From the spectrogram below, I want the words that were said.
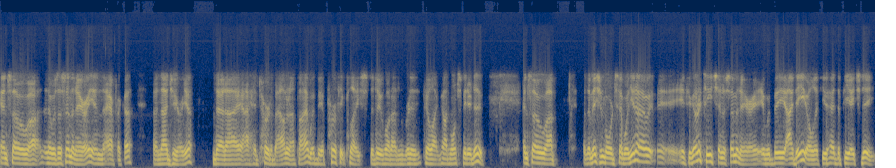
And so uh, there was a seminary in Africa, uh, Nigeria, that I, I, had heard about, and I thought it would be a perfect place to do what I really feel like God wants me to do. And so uh, the mission board said, well, you know, if you're going to teach in a seminary, it would be ideal if you had the PhD.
